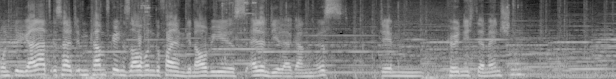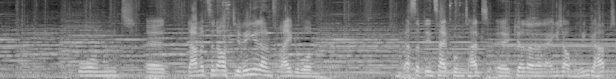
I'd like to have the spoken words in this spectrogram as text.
Und Gilgalad ist halt im Kampf gegen Sauron gefallen, genau wie es Elendil ergangen ist, dem König der Menschen. Und äh, damit sind auch die Ringe dann frei geworden. Und erst ab dem Zeitpunkt hat äh, Kirdan dann eigentlich auch einen Ring gehabt.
